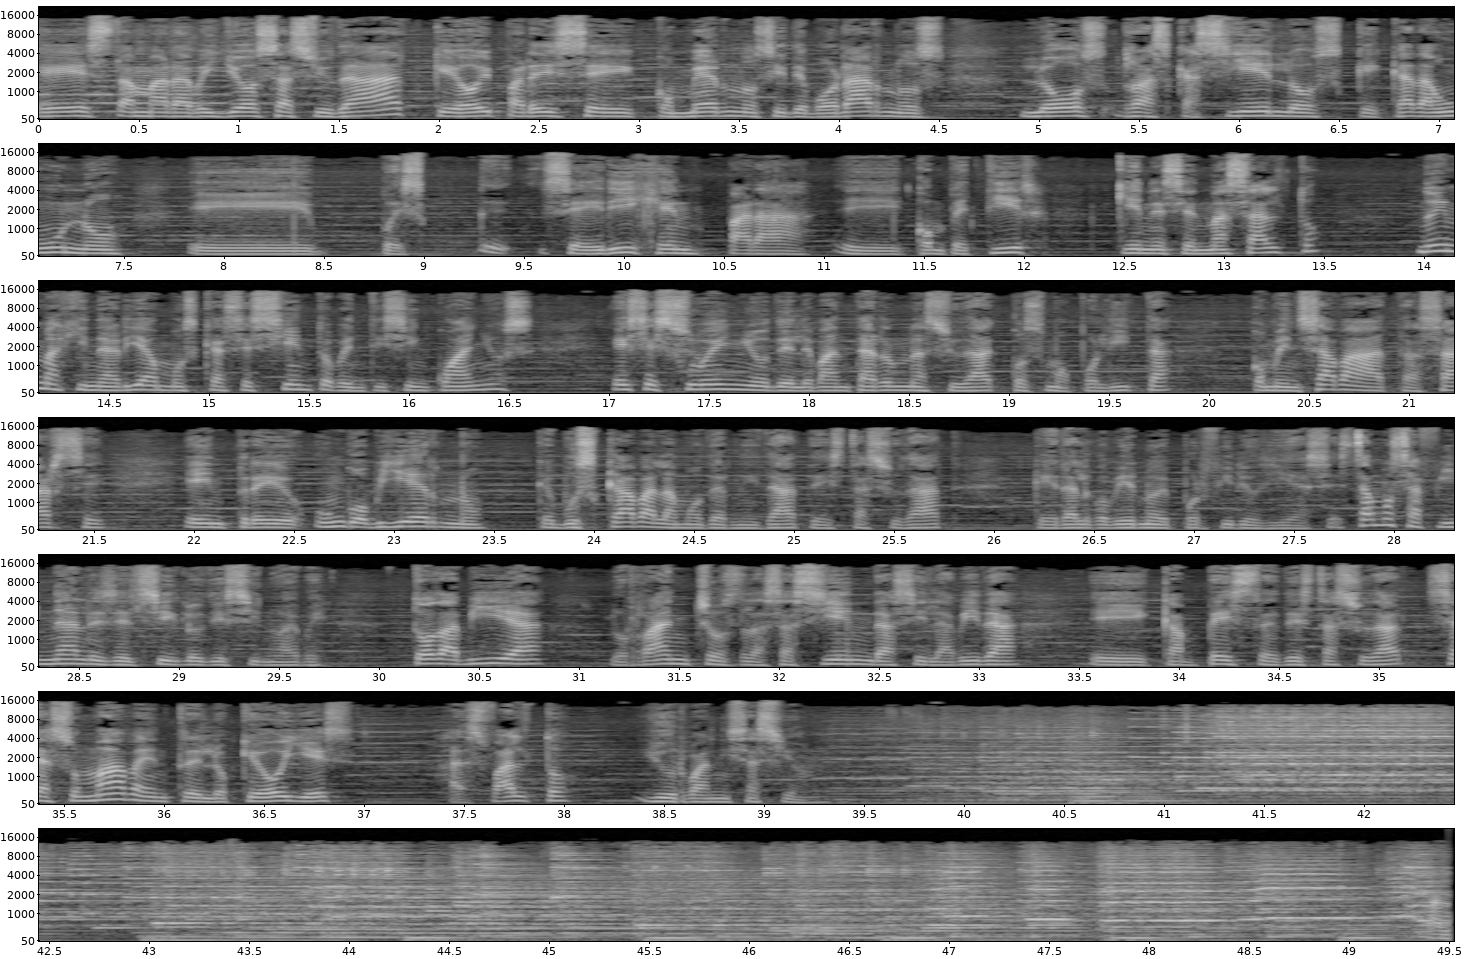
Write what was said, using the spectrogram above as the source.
Esta maravillosa ciudad que hoy parece comernos y devorarnos los rascacielos que cada uno eh, pues eh, se erigen para eh, competir quién es más alto, no imaginaríamos que hace 125 años ese sueño de levantar una ciudad cosmopolita comenzaba a trazarse entre un gobierno que buscaba la modernidad de esta ciudad, que era el gobierno de Porfirio Díaz. Estamos a finales del siglo XIX. Todavía los ranchos, las haciendas y la vida eh, campestre de esta ciudad se asomaba entre lo que hoy es asfalto y urbanización.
